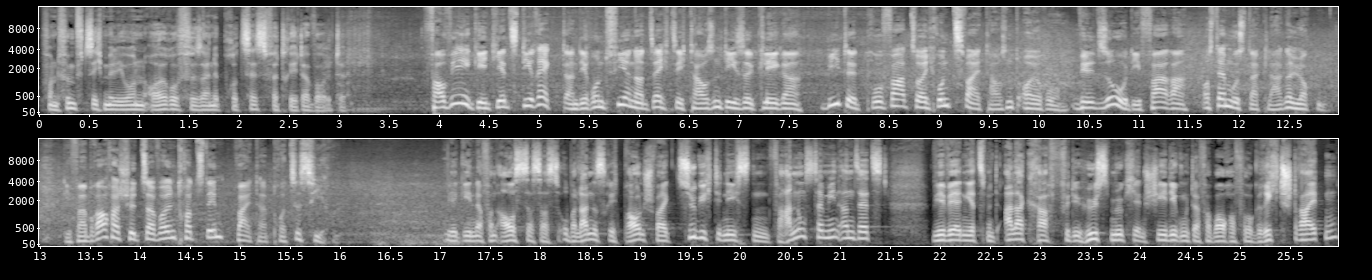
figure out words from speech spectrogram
von 50 Millionen Euro für seine Prozessvertreter wollte. VW geht jetzt direkt an die rund 460.000 Dieselkläger, bietet pro Fahrzeug rund 2.000 Euro, will so die Fahrer aus der Musterklage locken. Die Verbraucherschützer wollen trotzdem weiter prozessieren. Wir gehen davon aus, dass das Oberlandesgericht Braunschweig zügig den nächsten Verhandlungstermin ansetzt. Wir werden jetzt mit aller Kraft für die höchstmögliche Entschädigung der Verbraucher vor Gericht streiten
